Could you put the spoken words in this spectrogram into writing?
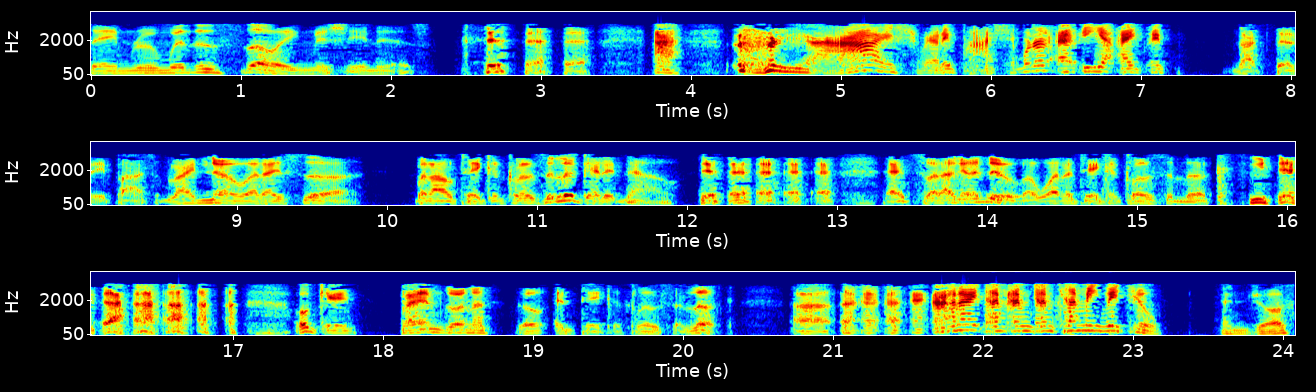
same room where the sewing machine is. uh, yeah, it's very possible. Uh, yeah, I, I... Not very possible. I know what I saw but I'll take a closer look at it now. That's what I'm going to do. I want to take a closer look. okay, I'm going to go and take a closer look. Uh, uh, uh, uh, all right, I'm, I'm coming with you. And just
